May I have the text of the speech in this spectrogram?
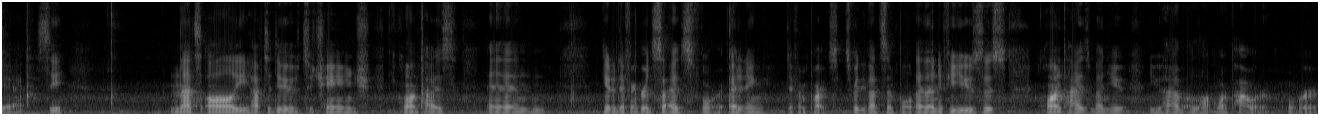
Yeah see? And that's all you have to do to change the quantize and get a different grid size for editing different parts. It's really that simple. And then if you use this quantize menu, you have a lot more power over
